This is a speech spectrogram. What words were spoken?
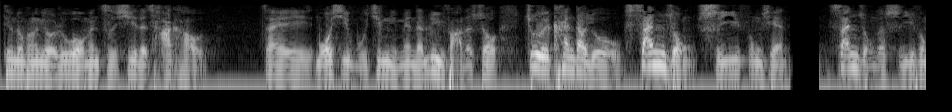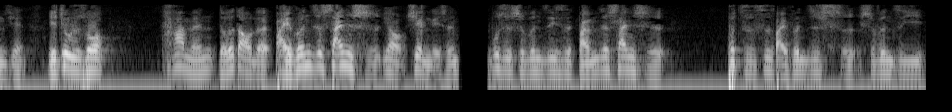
听众朋友，如果我们仔细的查考在摩西五经里面的律法的时候，就会看到有三种十一奉献，三种的十一奉献，也就是说，他们得到的百分之三十要献给神，不是十分之一，是百分之三十，不只是百分之十，十分之一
